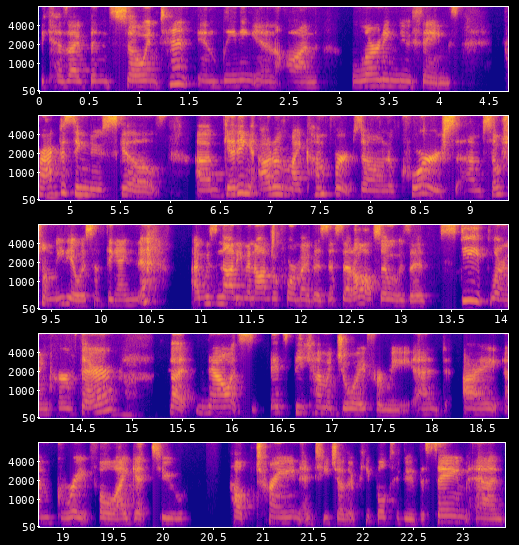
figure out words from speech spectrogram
because i've been so intent in leaning in on learning new things practicing new skills um, getting out of my comfort zone. Of course um, social media was something i ne- i was not even on before my business at all. So it was a steep learning curve there. But now it's it's become a joy for me and i am grateful i get to help train and teach other people to do the same and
